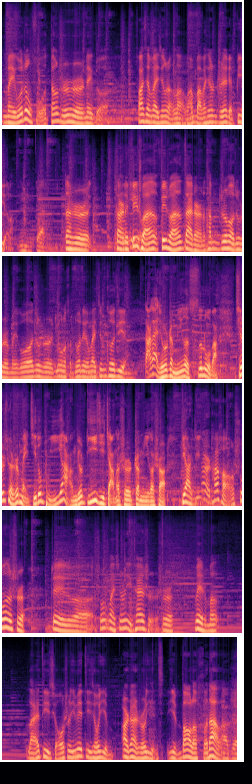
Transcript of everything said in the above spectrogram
美国政府当时是那个发现外星人了，完了把外星人直接给毙了。嗯，对。但是，但是那飞船飞船在这儿呢，他们之后就是美国就是用了很多这个外星科技。大概就是这么一个思路吧。其实确实每集都不一样。你比如第一集讲的是这么一个事儿，第二集，但是他好像说的是，这个说外星人一开始是为什么来地球，是因为地球引二战的时候引引爆了核弹了。对。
